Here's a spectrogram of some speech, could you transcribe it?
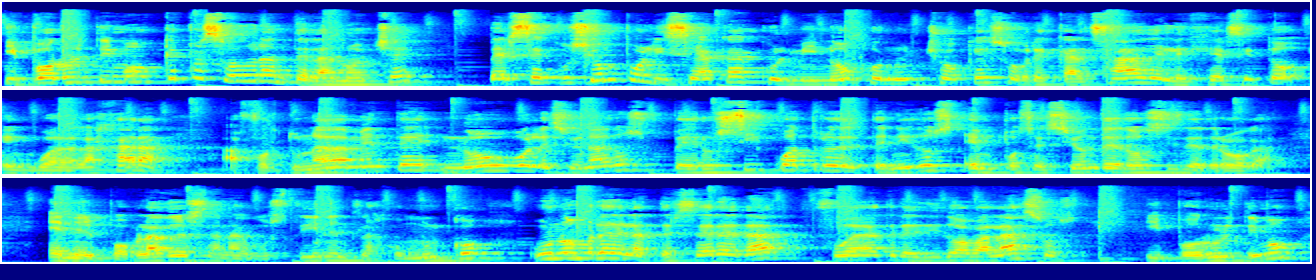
Y por último, ¿qué pasó durante la noche? Persecución policíaca culminó con un choque sobre calzada del ejército en Guadalajara. Afortunadamente no hubo lesionados, pero sí cuatro detenidos en posesión de dosis de droga. En el poblado de San Agustín, en Tlajomulco, un hombre de la tercera edad fue agredido a balazos. Y por último,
